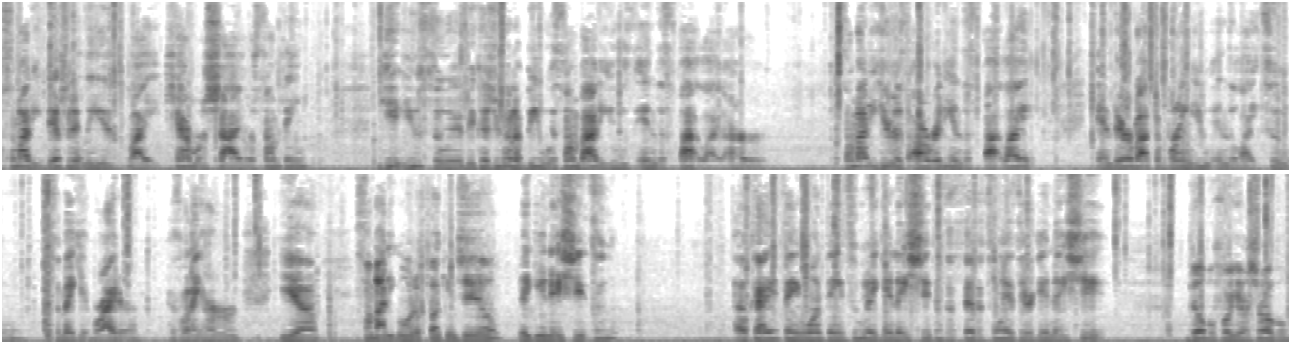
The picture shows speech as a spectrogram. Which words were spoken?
Somebody definitely is like camera shy or something. Get used to it because you're going to be with somebody who's in the spotlight, I heard. Somebody here is already in the spotlight and they're about to bring you in the light too to make it brighter is what i heard. Yeah somebody going to fucking jail. They getting their shit too. Okay thing one thing two they getting their shit. This is a set of twins here getting their shit. Double for your trouble.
